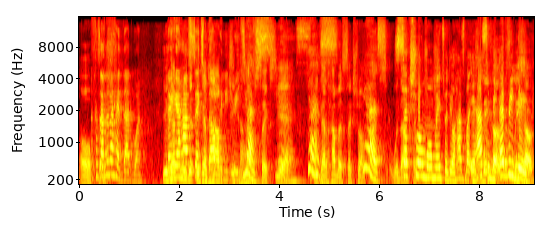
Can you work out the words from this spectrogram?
Oh, Because I've never heard that one. You that you have you sex can without have- penetrating. You can Yes. have sex, yeah. Yes. Yes. You can have a sexual Yes. without Sexual penetration. moments with your husband. It has to be out, every it's day. out,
